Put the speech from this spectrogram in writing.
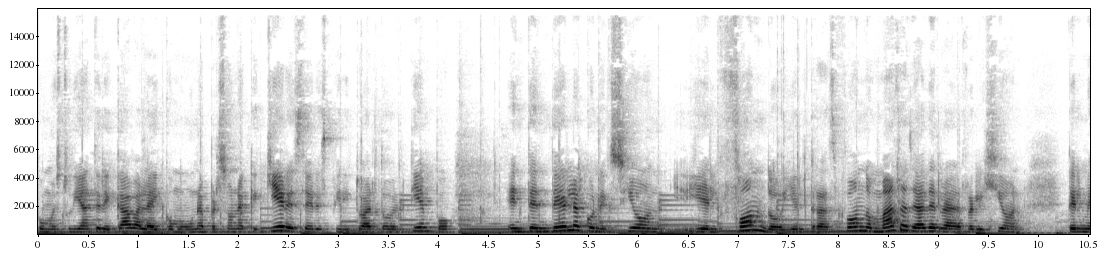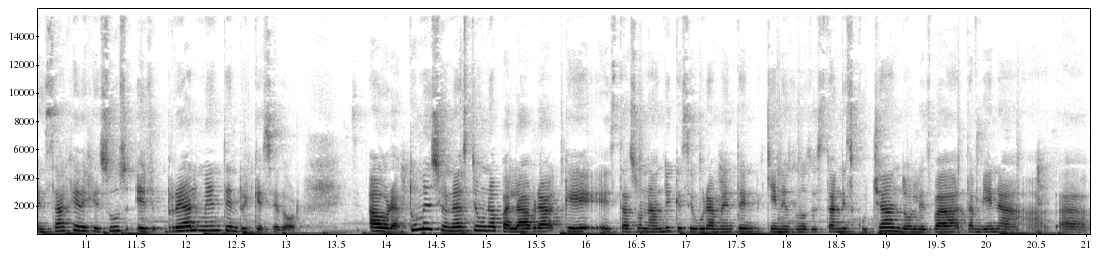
como estudiante de Cábala y como una persona que quiere ser espiritual todo el tiempo, entender la conexión y el fondo y el trasfondo más allá de la religión del mensaje de Jesús es realmente enriquecedor. Ahora, tú mencionaste una palabra que está sonando y que seguramente quienes nos están escuchando les va también a, a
